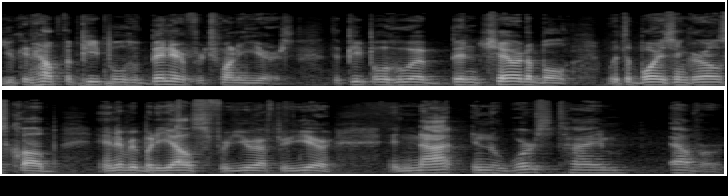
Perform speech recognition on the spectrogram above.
You can help the people who've been here for 20 years, the people who have been charitable with the Boys and Girls Club and everybody else for year after year, and not in the worst time ever,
